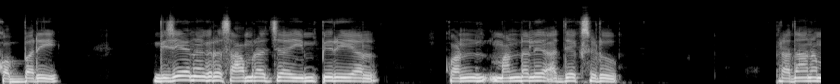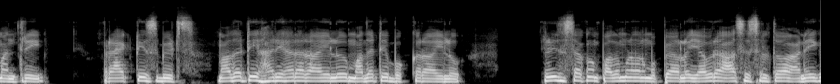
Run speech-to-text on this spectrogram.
కొబ్బరి. విజయనగర సామ్రాజ్య ఇంపీరియల్ కొన్ మండలి అధ్యక్షుడు ప్రధానమంత్రి. Practice bits. మొదటి హరిహర రాయలు మొదటి బుక్కరాయలు క్రీస్తు శకం పదమూడు వందల ముప్పై ఆరులో ఎవరి ఆశీస్సులతో అనేక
